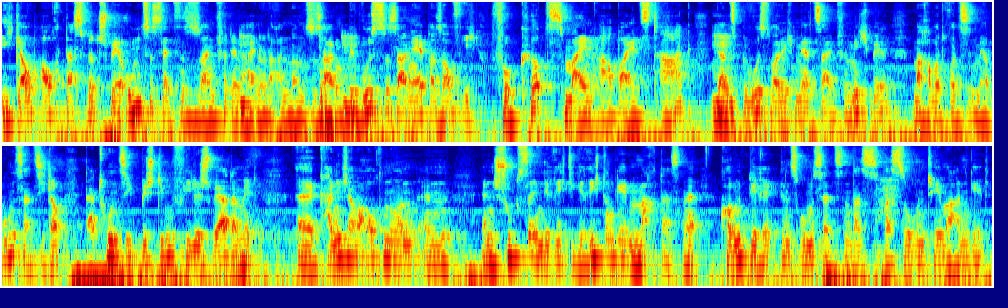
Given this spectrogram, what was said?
ich glaube auch, das wird schwer umzusetzen zu sein für den mhm. einen oder anderen, zu sagen, mhm. bewusst zu sagen, hey, pass auf, ich verkürze meinen Arbeitstag, mhm. ganz bewusst, weil ich mehr Zeit für mich will, mache aber trotzdem mehr Umsatz. Ich glaube, da tun sich bestimmt viele schwer damit. Äh, kann ich aber auch nur einen, einen Schubser in die richtige Richtung geben, mach das. Ne? Kommt direkt ins Umsetzen, was, was so ein Thema angeht.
